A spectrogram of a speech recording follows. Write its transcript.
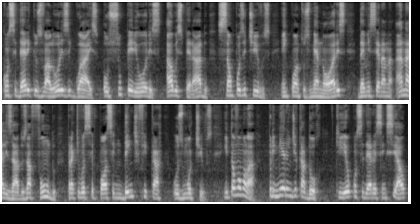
considere que os valores iguais ou superiores ao esperado são positivos, enquanto os menores devem ser analisados a fundo para que você possa identificar os motivos. Então vamos lá. Primeiro indicador que eu considero essencial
